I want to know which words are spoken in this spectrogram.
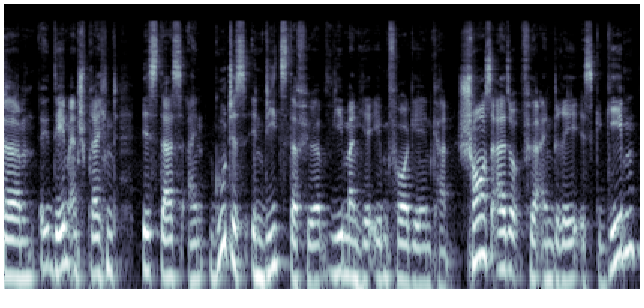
ähm, dementsprechend ist das ein gutes Indiz dafür, wie man hier eben vorgehen kann. Chance also für einen Dreh ist gegeben.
